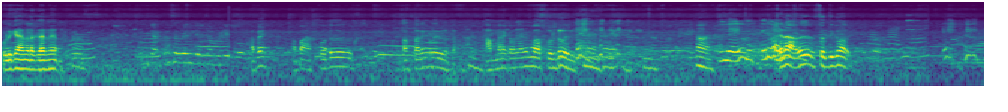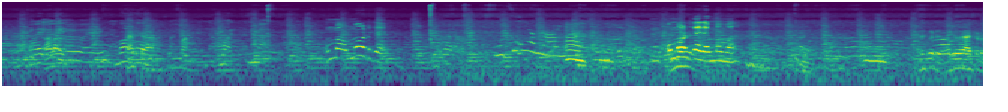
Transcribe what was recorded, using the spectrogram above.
പുള്ളി കാനഡക്കാരന് അപ്പേ ആ പാസ്പോർട്ട് സംസ്ഥാനങ്ങൾ എഴുതട്ടെ. അമ്മനെ കളഞ്ഞാലും പാസ്പോർട്ടുകൾ എഴുതി. അത് ശ്രദ്ധിക്കണം. കാണാം. തരാം ഉമ്മ. അത് വിട്, അത് ആറ്റോട്,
